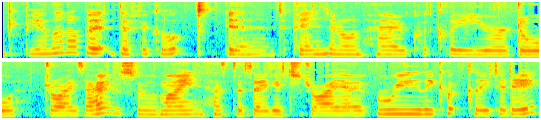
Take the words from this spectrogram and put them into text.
It can be a little bit difficult uh, depending on how quickly your dough dries out. So mine has decided to dry out really quickly today.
